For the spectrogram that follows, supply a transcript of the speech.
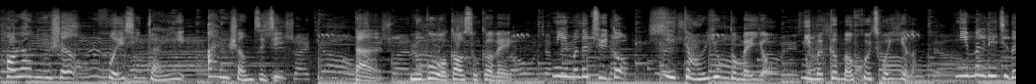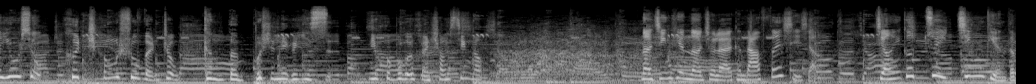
好让女神回心转意爱上自己。但如果我告诉各位，你们的举动一点用都没有，你们根本会错意了，你们理解的优秀和成熟稳重根本不是那个意思，你会不会很伤心呢？那今天呢，就来跟大家分析一下，讲一个最经典的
